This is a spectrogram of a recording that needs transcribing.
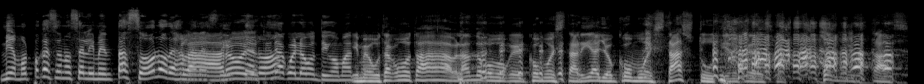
Mi amor, porque eso no se alimenta solo, déjame Claro, yo decírtelo. estoy de acuerdo contigo, Marta. Y me gusta cómo estás hablando, como que cómo estaría yo, cómo estás tú, tienes que decir. ¿Cómo estás?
